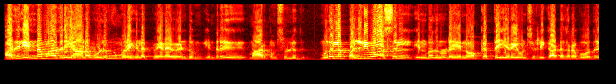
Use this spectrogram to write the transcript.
அதில் என்ன மாதிரியான ஒழுங்குமுறைகளை பேண வேண்டும் என்று மார்க்கம் சொல்லுது. முதல்ல பள்ளிவாசல் என்பதனுடைய நோக்கத்தை இறைவன் சொல்லி காட்டுகிற போது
